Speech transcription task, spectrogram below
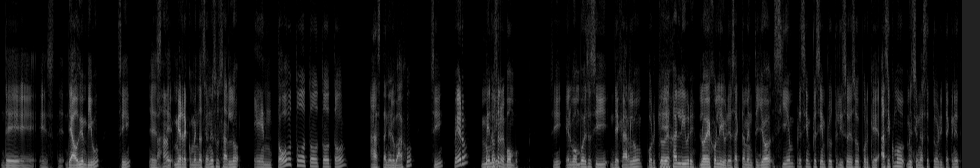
de, este, de audio en vivo, ¿sí? Este, mi recomendación es usarlo en todo, todo, todo, todo, todo, hasta en el bajo, ¿sí? Pero menos en el bombo, ¿sí? El bombo ese sí, dejarlo porque... Lo dejas libre. Lo dejo libre, exactamente. Yo siempre, siempre, siempre utilizo eso porque, así como mencionaste tú ahorita, Kenneth,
